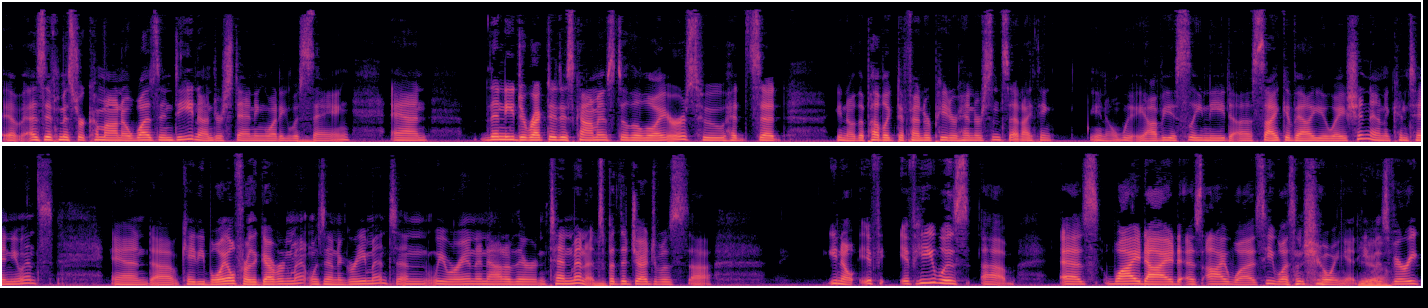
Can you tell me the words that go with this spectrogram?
as if Mr. Caamano was indeed understanding what he was Mm-hmm. saying, and then he directed his comments to the lawyers who had said, you know, the public defender Peter Henderson said, I think, you know, we obviously need a psych evaluation and a continuance. And uh, Katie Boyle for the government was in agreement, and we were in and out of there in 10 minutes. Mm. But the judge was uh, you know, if if he was um, as wide-eyed as I was, he wasn't showing it. He Yeah. was very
